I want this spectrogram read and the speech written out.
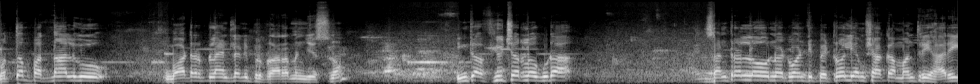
మొత్తం పద్నాలుగు వాటర్ ప్లాంట్లను ఇప్పుడు ప్రారంభం చేస్తున్నాం. ఇంకా ఫ్యూచర్లో కూడా సెంట్రల్లో ఉన్నటువంటి పెట్రోలియం శాఖ మంత్రి హరి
